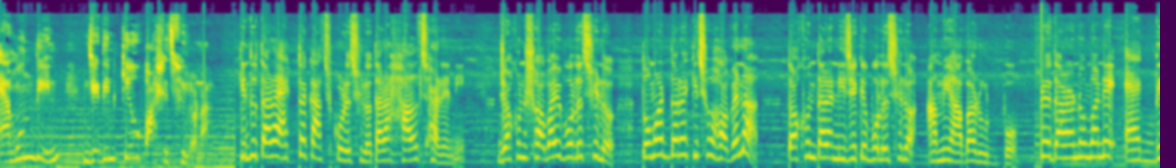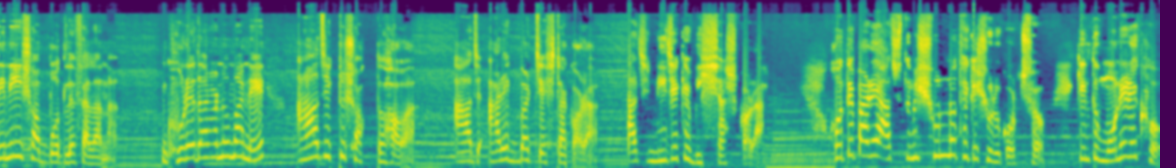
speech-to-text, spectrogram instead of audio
এমন দিন যেদিন কেউ পাশে ছিল না। কিন্তু তারা একটা কাজ করেছিল, তারা হাল ছাড়েনি। যখন সবাই বলেছিল, তোমার দ্বারা কিছু হবে না? তখন তারা নিজেকে বলেছিল, আমি আবার উঠব। ঘুরে দাঁড়ানো মানে একদিনেই সব বদলে ফেলা না ঘুরে দাঁড়ানো মানে আজ একটু শক্ত হওয়া, আজ আরেকবার চেষ্টা করা, আজ নিজেকে বিশ্বাস করা। হতে পারে আজ তুমি শূন্য থেকে শুরু করছ, কিন্তু মনে রেখো,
